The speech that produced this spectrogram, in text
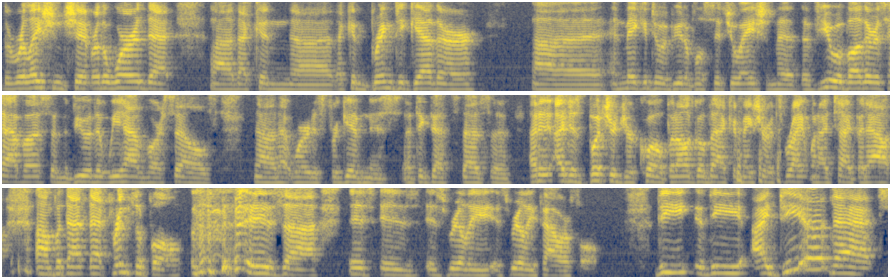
the relationship or the word that uh, that can uh, that can bring together uh, and make it to a beautiful situation. The, the view of others have us and the view that we have of ourselves. Uh, that word is forgiveness. I think that's that's a. I did, I just butchered your quote, but I'll go back and make sure it's right when I type it out. Um, but that that principle is uh, is is is really is really powerful. The the idea that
